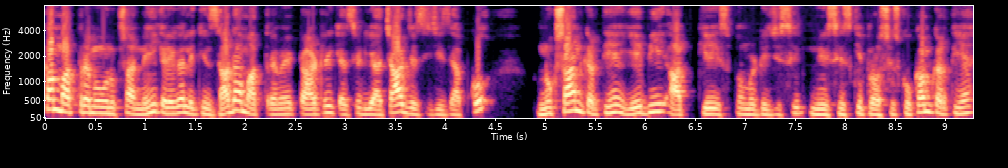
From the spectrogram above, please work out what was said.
कम मात्रा में वो नुकसान नहीं करेगा, लेकिन ज़्यादा मात्रा में टार्टरिक एसिड या अचार जैसी चीज़ें आपको नुकसान करती हैं। ये भी आपके स्पर्मेटोजेनेसिस की प्रोसेस को कम करती हैं।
